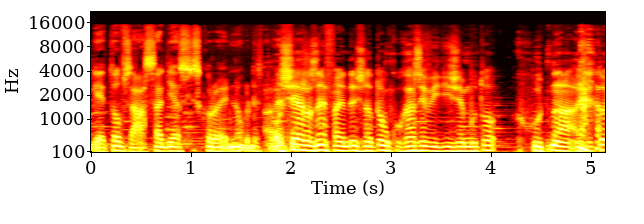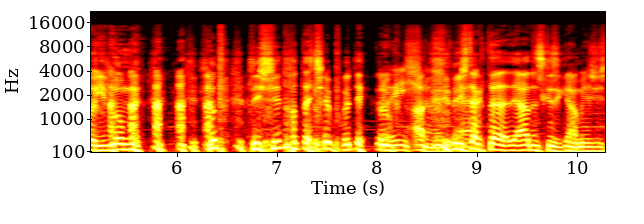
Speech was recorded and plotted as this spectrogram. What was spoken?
je to v zásadě asi skoro jedno, kde to A ještě je hrozně fajn, když na tom kuchaři vidí, že mu to chutná a že to jídlo mi, když si to teče po těch rukách. Víš, no, to víš je- tak to je, já vždycky říkám, ježiš,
